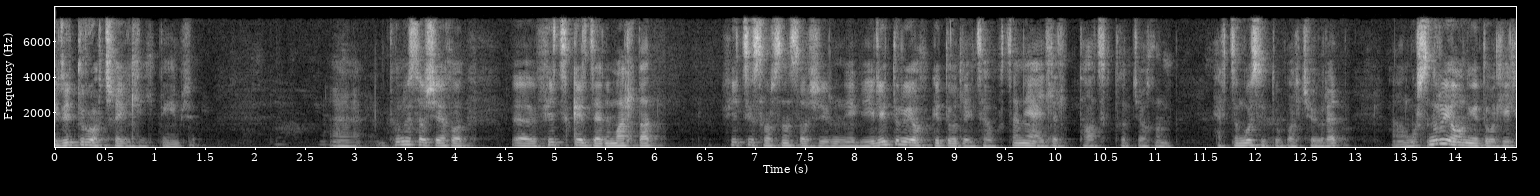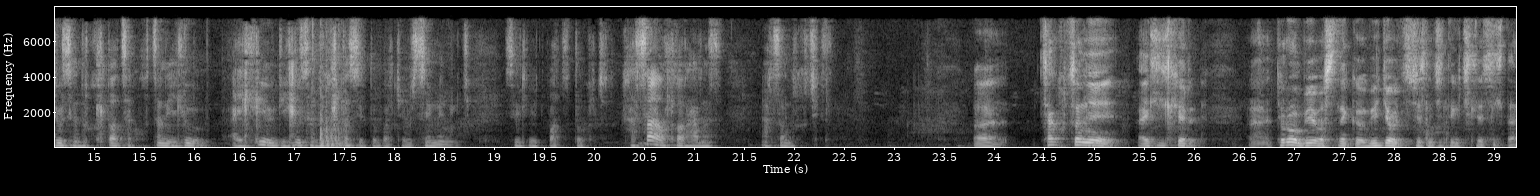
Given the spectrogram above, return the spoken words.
ирээд рүү очихыг л хэлдэг юм шиг. Аа түүнээс хойш яг э, физикээр зарималдаад физик сурснаас хойш ер нь яг ирээд рүү явах гэдэг бол яг цаг хугацааны аялал тооцогдоход жоохон харьцангуй сэдв болж хувираад өнгөрсөн рүү явна гэдэг бол илүү сонирхолтой цаг хугацааны илүү аяллаа үед илүү сонирхолтой сэдв болж хувирсан юм байна гэж бид боддог болж байна. Хасаа болохоор хаанаас анх сонирхож ирсэн. А, цаг хугацааны аялал гэхээр түрүүн би бас нэг видео үзчихсэн чинь тэгж хэлээс л да.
